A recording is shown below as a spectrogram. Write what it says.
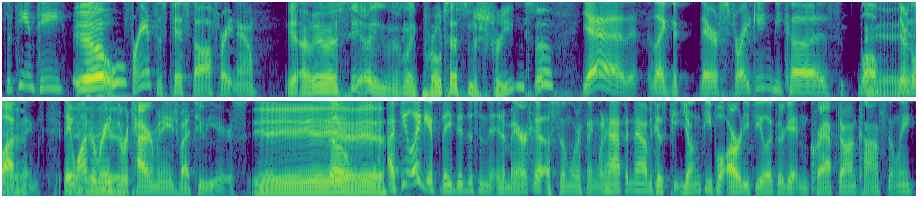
So TNT, Yo. France is pissed off right now. Yeah, I mean, I see like, there's like protests in the street and stuff. Yeah, like the, they're striking because well, Yeah, there's a yeah, lot of things. They wanted to Yeah, raise the retirement age by two years. Yeah, yeah, yeah, So yeah, yeah. I feel like if they did this in the, in America, a similar thing would happen now because p- young people already feel like they're getting crapped on constantly.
